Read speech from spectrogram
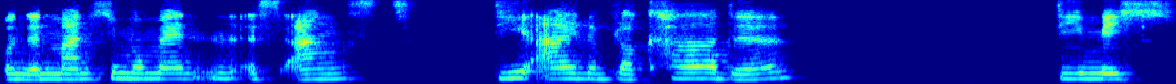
und in manchen Momenten ist Angst die eine Blockade, die mich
